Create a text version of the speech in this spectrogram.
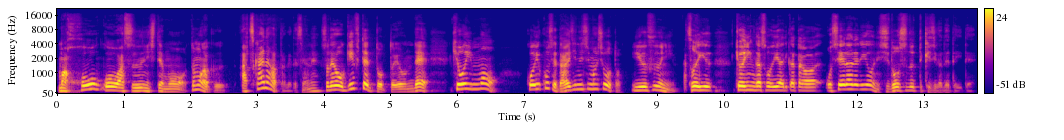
まあ保護はするにしても、ともかく扱えなかったわけですよね。それをギフテッドと呼んで、教員もこういう個性大事にしましょうというふうに、そういう教員がそういうやり方を教えられるように指導するって記事が出ていて、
